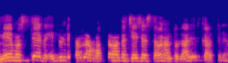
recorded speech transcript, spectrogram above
మేము వస్తే ఎల్లుండి కల్లా మొత్తం అంతా చేసేస్తామని అంటున్నారు. ఇది కరెక్ట్గా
